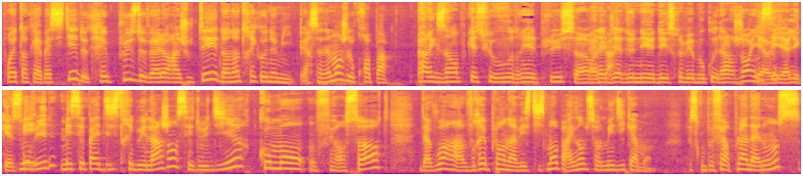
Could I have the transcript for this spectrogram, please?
pour être en capacité de créer plus de valeur ajoutée dans notre économie. Personnellement, je ne le crois pas. Par exemple, qu'est-ce que vous voudriez de plus hein? On a déjà donné, distribué beaucoup d'argent, il, y a les caisses mais, vides. Mais c'est pas distribuer l'argent, c'est de mm. dire comment on fait en sorte d'avoir un vrai plan d'investissement, par exemple sur le médicament. Parce qu'on peut faire plein d'annonces,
